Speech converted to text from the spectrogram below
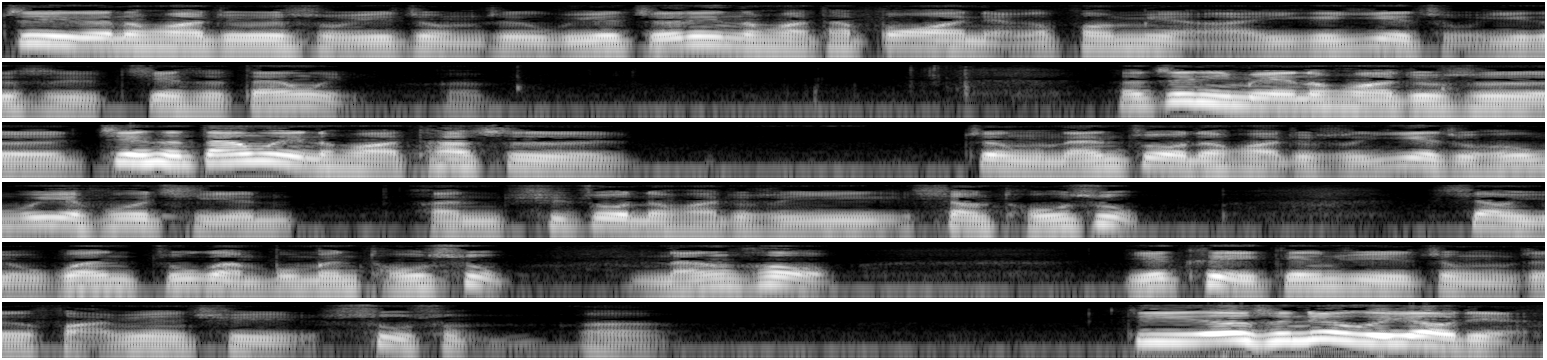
这个的话就是属于这种这个违约责任的话，它包含两个方面啊，一个业主，一个是建设单位啊。那这里面的话就是建设单位的话，它是这种难做的话，就是业主和物业服务企业。嗯，去做的话就是一向投诉，向有关主管部门投诉，然后也可以根据这种这个法院去诉讼啊。第二十六个要点，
